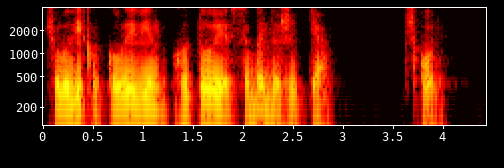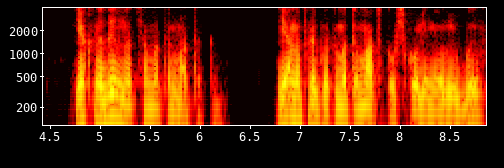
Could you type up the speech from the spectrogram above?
чоловіку, коли він готує себе до життя в школі. Як не дивно, це математика. Я, наприклад, математику в школі не любив,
